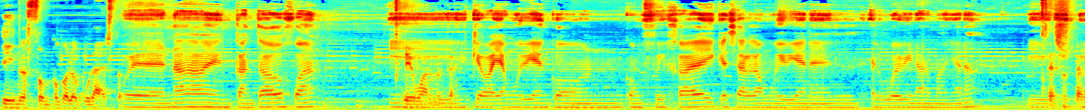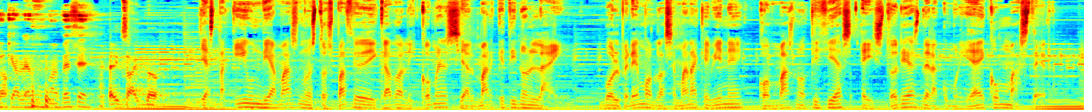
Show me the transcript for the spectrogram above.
Y nos fue un poco locura esto. Pues nada, encantado Juan. Y Igualmente. que vaya muy bien con, con Fija y que salga muy bien el, el webinar mañana. Y, y, que hablemos más veces. Exacto. Y hasta aquí un día más nuestro espacio dedicado al e-commerce y al marketing online volveremos la semana que viene con más noticias e historias de la comunidad de Conmaster.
